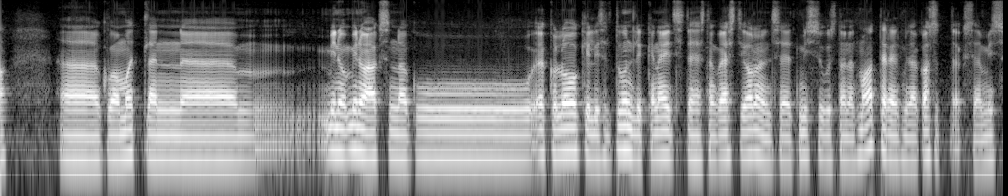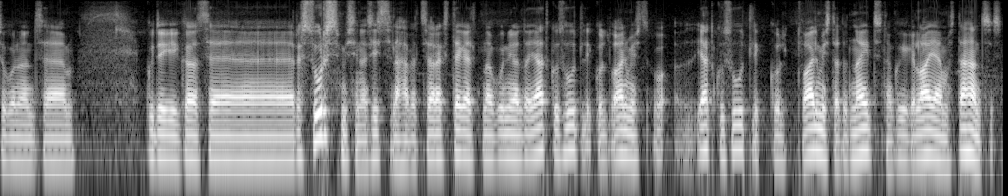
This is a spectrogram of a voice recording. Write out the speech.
äh, kui ma mõtlen äh,, minu, minu jaoks on nagu ökoloogiliselt tundlikke näitusi tehes nagu hästi oluline see, et missugused on need materjalid, mida kasutatakse ja missugune on see kuidagi ka see ressurss, mis sinna sisse läheb, et see oleks tegelikult nagu nii-öelda jätkusuutlikult valmis, jätkusuutlikult valmistatud näitus nagu kõige laiemas tähenduses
